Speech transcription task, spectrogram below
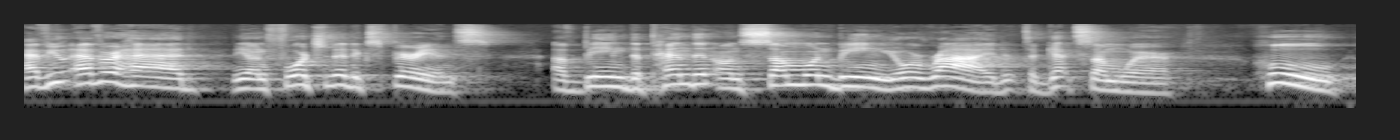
Have you ever had the unfortunate experience of being dependent on someone being your ride to get somewhere who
